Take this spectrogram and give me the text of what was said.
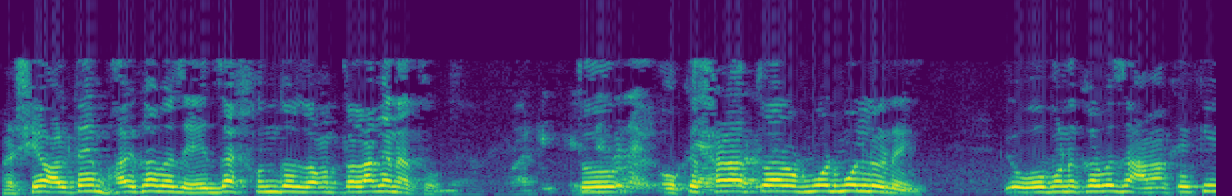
মানে সে অল টাইম ভয় করবে যে এর যা সুন্দর তো লাগে না তো। তো ওকে ছাড়া তো আর মোট মূল্য নেই। ও মনে করবে যে আমাকে কি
